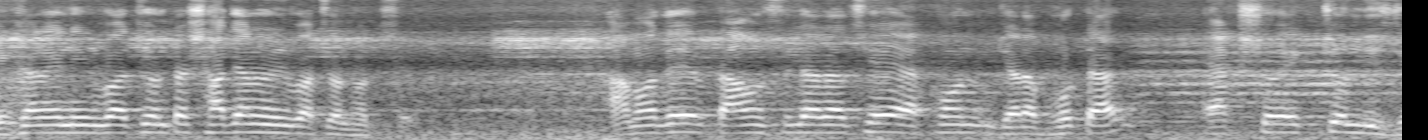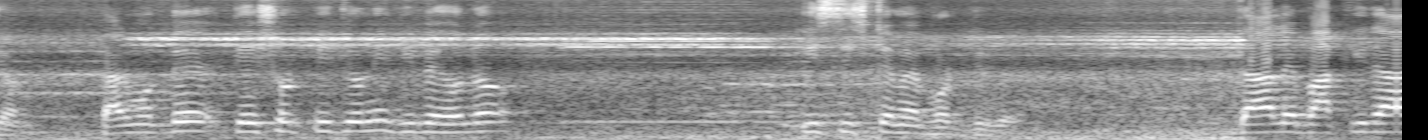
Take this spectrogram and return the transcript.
এখানে নির্বাচনটা সাজানো নির্বাচন হচ্ছে। আমাদের কাউন্সিলর আছে এখন যারা ভোটার একশো একচল্লিশ জন। তার মধ্যে তেষট্টি জনই দিবে হলো ই সিস্টেমে ভোট দিবে। তাহলে বাকিরা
